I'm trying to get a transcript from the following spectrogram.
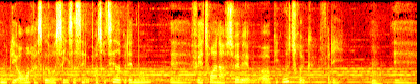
Hun bliver overrasket over at se sig selv portrætteret på den måde. Øh, for jeg tror, han har haft svært ved at, at give udtryk for det. Mm. Øh,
